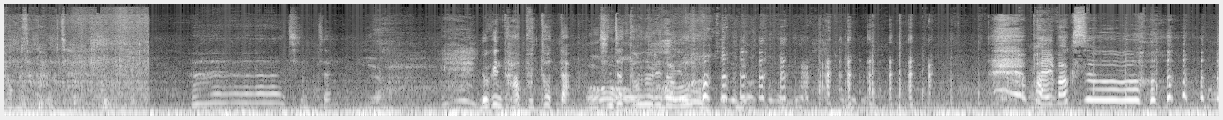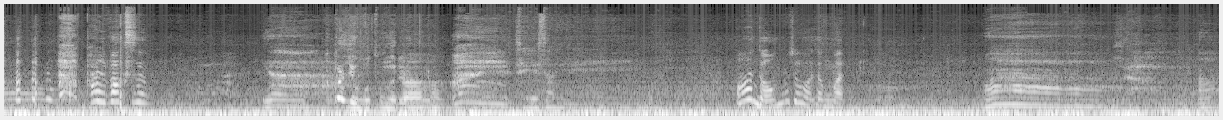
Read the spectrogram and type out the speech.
가보자, 가보자. 아, 진짜. 이야. 여긴 다 붙었다. 진짜 터널이다. 아유, 터널이야, 터널이야. 터널이야. 발박수. 발박수. 야. 끝까지 못 터널이야. 어. 세상에. 아, 너무 좋아, 정말. 와. 어?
